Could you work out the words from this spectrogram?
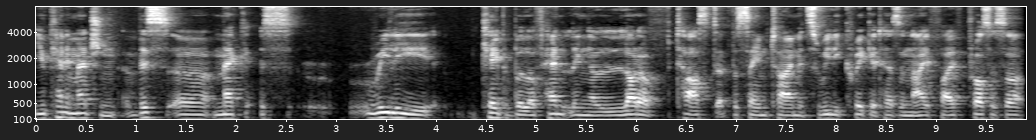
you can imagine this uh, Mac is really capable of handling a lot of tasks at the same time. It's really quick. It has an i5 processor.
